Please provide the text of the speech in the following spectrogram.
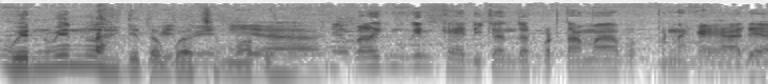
win-win lah gitu buat Win-win, semua iya. pihak. Ya, apalagi mungkin kayak di kantor pertama pernah kayak ada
